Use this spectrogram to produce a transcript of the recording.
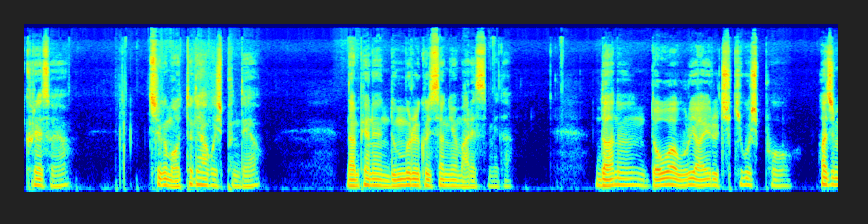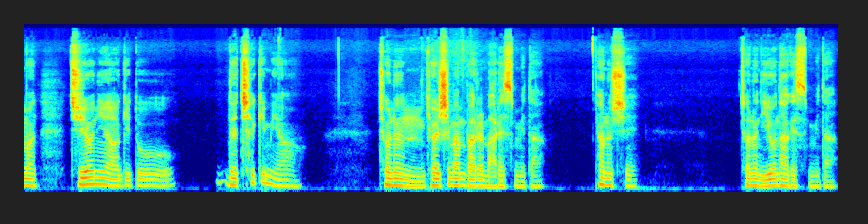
그래서요? 지금 어떻게 하고 싶은데요? 남편은 눈물을 글썽여 말했습니다. 나는 너와 우리 아이를 지키고 싶어. 하지만 지연이의 아기도 내 책임이야. 저는 결심한 바를 말했습니다. 현우 씨, 저는 이혼하겠습니다.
